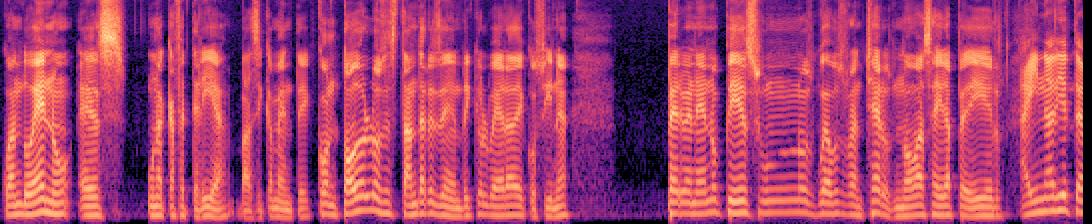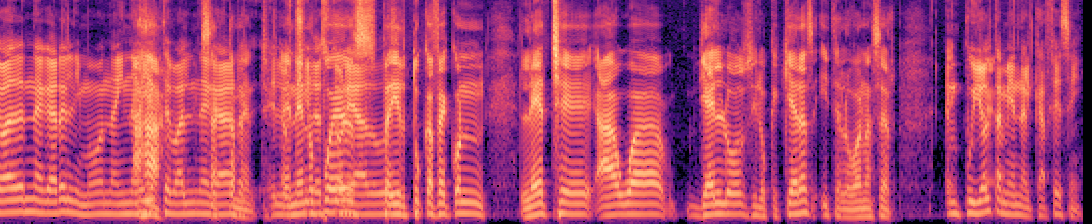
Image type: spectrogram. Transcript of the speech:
Cuando Eno es una cafetería, básicamente, con todos los estándares de Enrique Olvera de cocina, pero en Eno pides unos huevos rancheros, no vas a ir a pedir... Ahí nadie te va a negar el limón, ahí nadie Ajá, te va a negar Exactamente. los En Eno chiles puedes toreados. pedir tu café con leche, agua, hielos y lo que quieras y te lo van a hacer. En Puyol también el café sí.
